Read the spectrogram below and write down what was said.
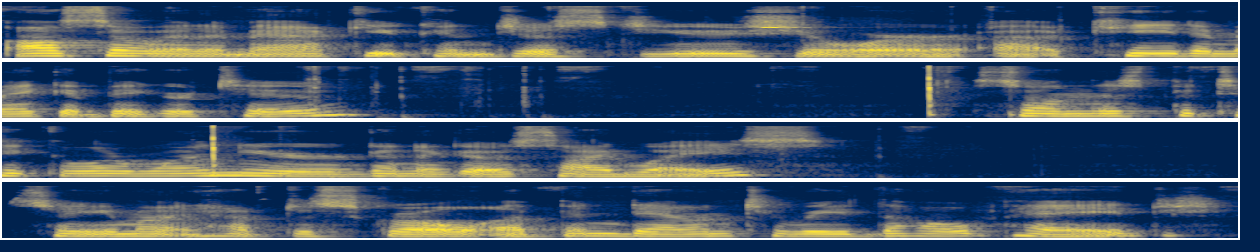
also in a Mac, you can just use your uh, key to make it bigger too. So in this particular one, you're going to go sideways. So you might have to scroll up and down to read the whole page.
